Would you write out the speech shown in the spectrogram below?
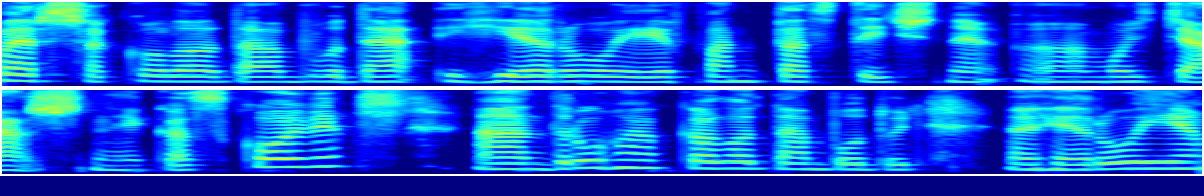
Перша колода буде герої фантастичні, е, мультяшні, казкові, а друга колода будуть герої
